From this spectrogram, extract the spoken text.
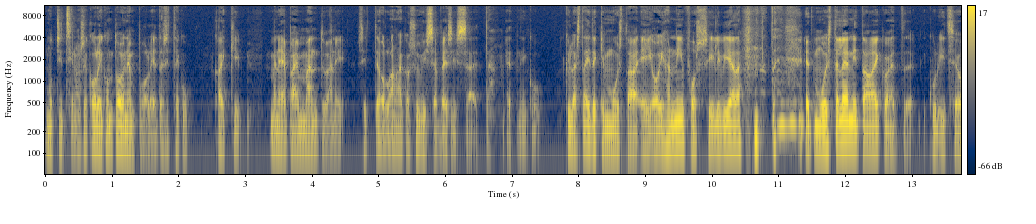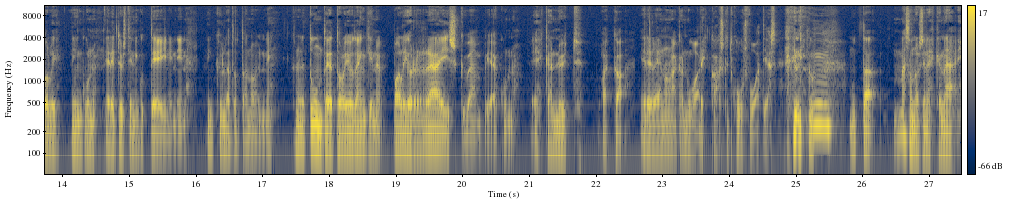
mutta sitten siinä on se kolikon toinen puoli, että sitten kun kaikki menee päin mäntyä, niin sitten ollaan aika syvissä vesissä, että, että niin kuin, kyllä sitä itsekin muistaa, ei ole ihan niin fossiili vielä, että muistelee niitä aikoja, että kun itse oli niin kuin, erityisesti niin kuin teini, niin, niin kyllä, tota noin, niin, kyllä ne tunteet oli jotenkin paljon räiskyvämpiä kuin ehkä nyt, vaikka edelleen on aika nuori, 26-vuotias. niin kuin, mm. Mutta mä sanoisin ehkä näin.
